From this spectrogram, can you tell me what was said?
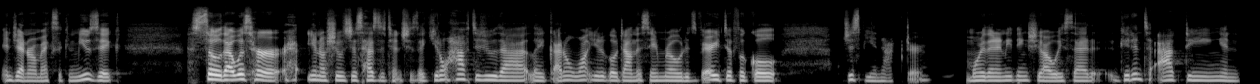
in general Mexican music. So that was her, you know, she was just hesitant. She's like, you don't have to do that. Like, I don't want you to go down the same road. It's very difficult. Just be an actor more than anything, she always said, get into acting. And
